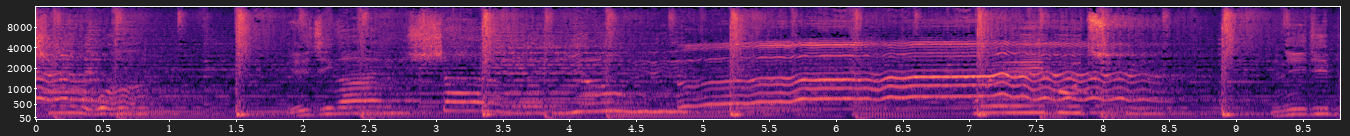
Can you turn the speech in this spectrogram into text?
是我已经爱上了忧郁，回不去你的背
